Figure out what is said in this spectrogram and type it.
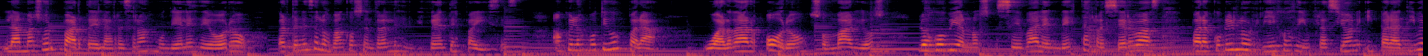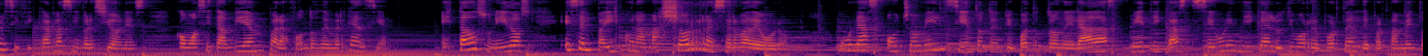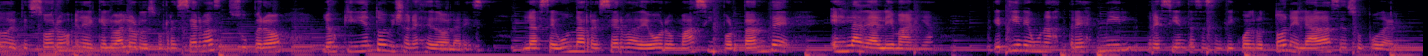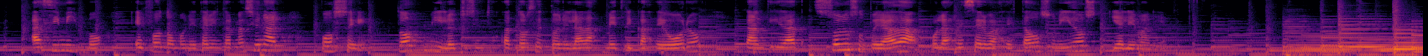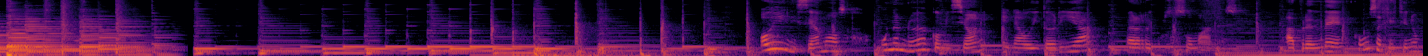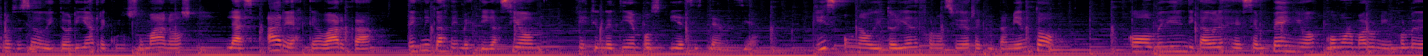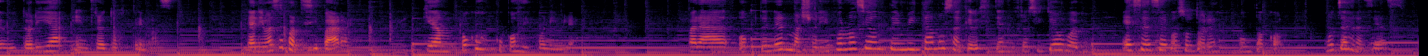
La mayor parte de las reservas mundiales de oro pertenece a los bancos centrales de diferentes países. Aunque los motivos para guardar oro son varios, los gobiernos se valen de estas reservas para cubrir los riesgos de inflación y para diversificar las inversiones, como así también para fondos de emergencia. Estados Unidos es el país con la mayor reserva de oro, unas 8.134 toneladas métricas según indica el último reporte del Departamento de Tesoro en el que el valor de sus reservas superó los 500 millones de dólares. La segunda reserva de oro más importante es la de Alemania, que tiene unas 3.364 toneladas en su poder. Asimismo, el Fondo Monetario Internacional posee 2.814 toneladas métricas de oro cantidad solo superada por las reservas de Estados Unidos y Alemania. Hoy iniciamos una nueva comisión en auditoría para recursos humanos. Aprende cómo se gestiona un proceso de auditoría en recursos humanos, las áreas que abarca, técnicas de investigación, gestión de tiempos y asistencia es una auditoría de formación y reclutamiento, cómo medir indicadores de desempeño, cómo armar un informe de auditoría, entre otros temas. ¿Te animas a participar? Quedan pocos cupos disponibles. Para obtener mayor información te invitamos a que visites nuestro sitio web esencialconsultores.com. Muchas gracias.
